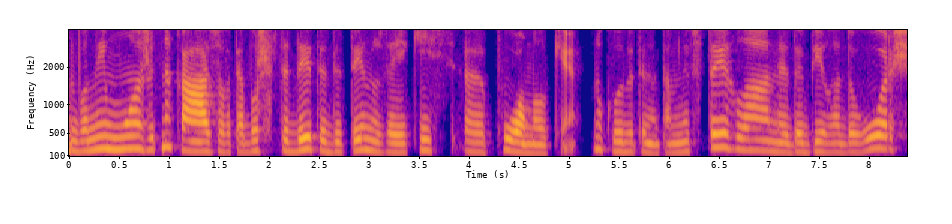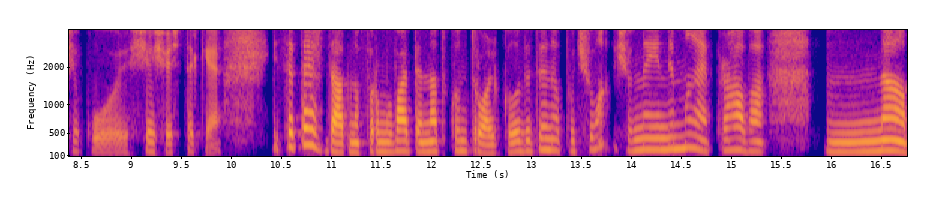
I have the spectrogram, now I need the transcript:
вони можуть наказувати або ж стидити дитину за якісь е, помилки. Ну, коли дитина там не встигла, не добігла до горщику, ще щось таке. І це теж здатно формувати надконтроль, коли дитина почуває, що в неї немає права на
